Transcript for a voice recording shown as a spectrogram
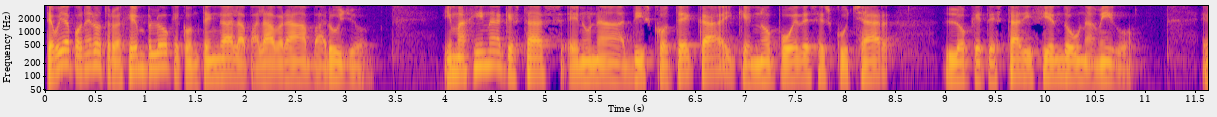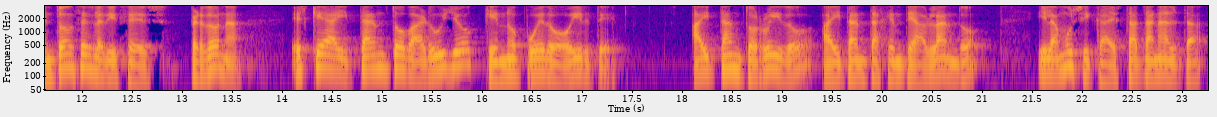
Te voy a poner otro ejemplo que contenga la palabra barullo. Imagina que estás en una discoteca y que no puedes escuchar lo que te está diciendo un amigo. Entonces le dices, perdona, es que hay tanto barullo que no puedo oírte. Hay tanto ruido, hay tanta gente hablando, y la música está tan alta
